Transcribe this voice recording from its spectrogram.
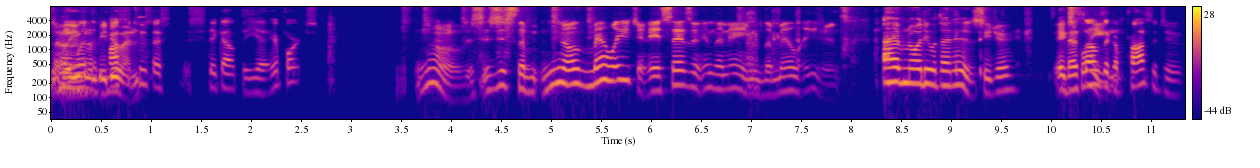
No, What are you you gonna of be doing? prostitutes that stick out the uh, airports? No, this is just the you know male agent. It says it in the name, the male agent. I have no idea what that is, CJ. Explain. That sounds like a prostitute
